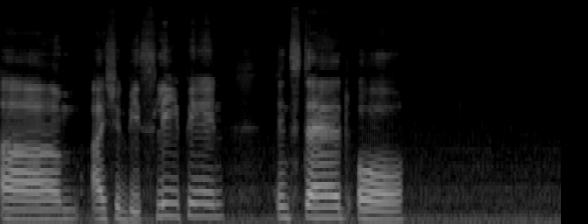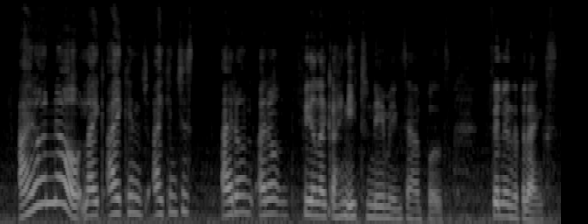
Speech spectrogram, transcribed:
Um, I should be sleeping instead, or I don't know. Like I can, I can just, I don't, I don't feel like I need to name examples. Fill in the blanks.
